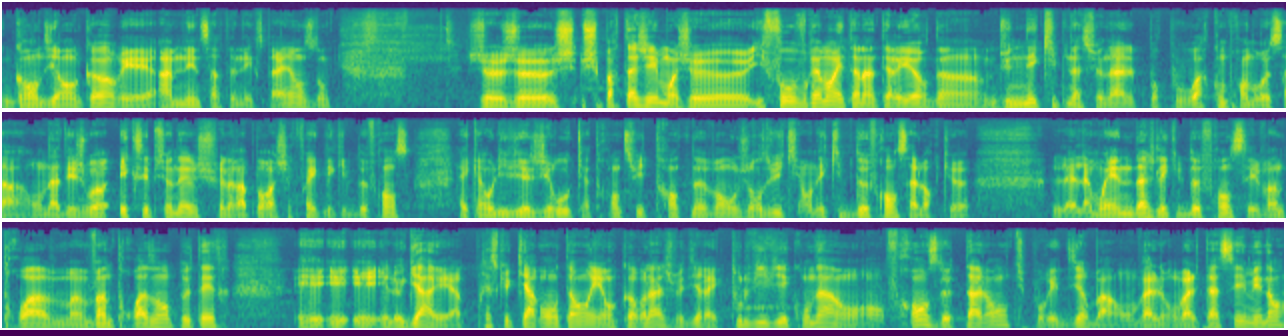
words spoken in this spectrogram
grandir encore et amener une certaine expérience. Donc, je, je- je- suis partagé, moi. Je, il faut vraiment être à l'intérieur d'un- d'une équipe nationale pour pouvoir comprendre ça. On a des joueurs exceptionnels. Je fais le rapport à chaque fois avec l'équipe de France, avec un Olivier Giroud qui a 38, 39 ans aujourd'hui, qui est en équipe de France, alors que la, la moyenne d'âge de l'équipe de France, c'est 23, 20, 23 ans peut-être. Et, et- et- et le gars est à presque 40 ans et encore là, je veux dire, avec tout le vivier qu'on a en, en France de talent, tu pourrais te dire, bah, on va, le- on va le tasser, mais non.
